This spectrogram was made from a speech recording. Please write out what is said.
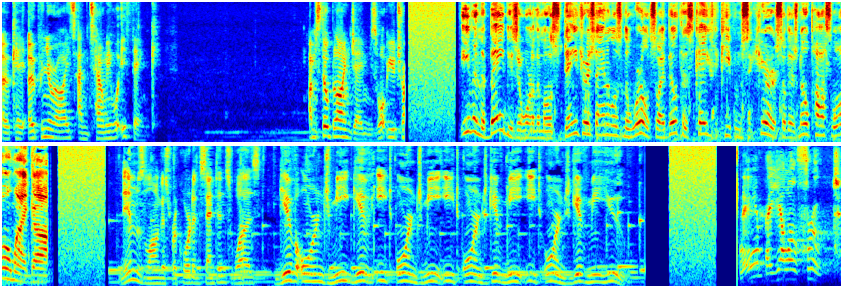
Okay, open your eyes and tell me what you think. I'm still blind, James. What were you trying? Even the babies are one of the most dangerous animals in the world, so I built this cage to keep them secure so there's no possible. Oh my god. Nim's longest recorded sentence was Give orange me, give eat orange me, eat orange, give me, eat orange, give me you. Name a yellow fruit.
